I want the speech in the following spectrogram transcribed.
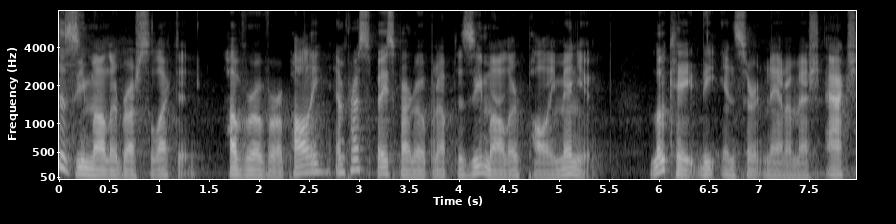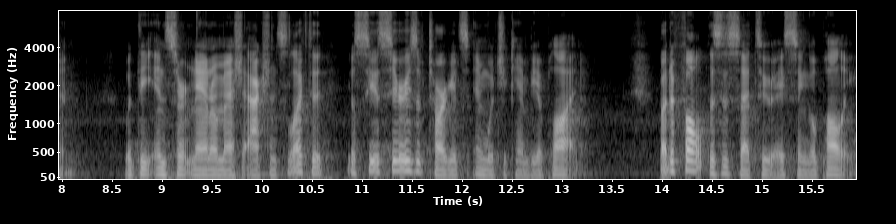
the ZModeler brush selected, hover over a poly and press spacebar to open up the ZModeler poly menu. Locate the Insert Nanomesh action. With the Insert Nanomesh action selected, you'll see a series of targets in which it can be applied. By default, this is set to a single poly.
